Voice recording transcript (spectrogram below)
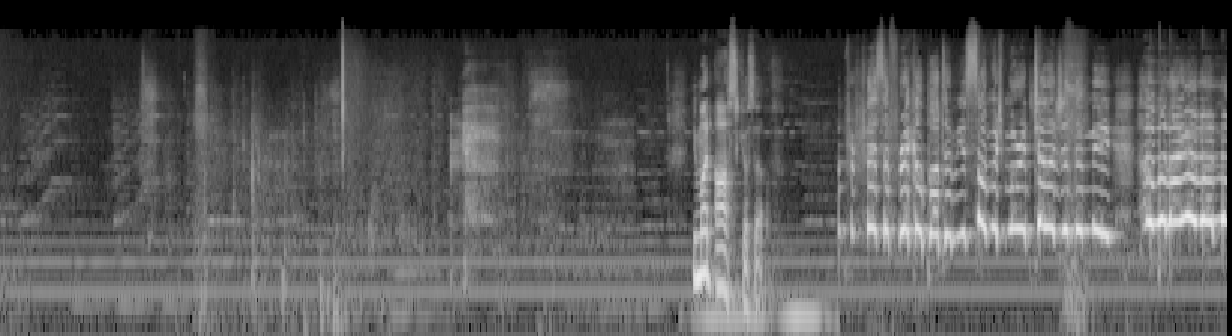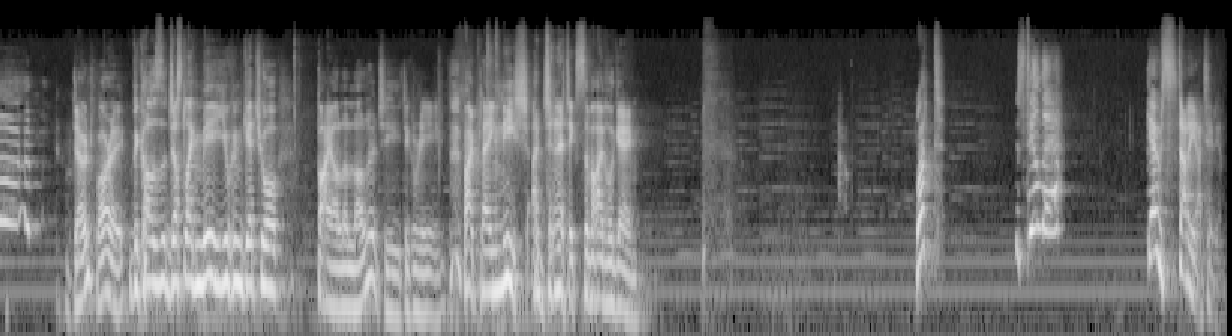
You might ask yourself, Professor Frecklebottom, you're so much more intelligent than me. How will I ever learn? Don't worry, because just like me, you can get your biology degree by playing Niche, a genetic survival game. What? You're still there? Go study, I tell you.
